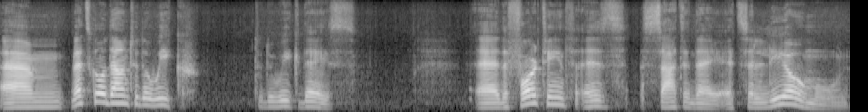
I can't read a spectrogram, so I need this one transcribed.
Um, let's go down to the week, to the weekdays. Uh, the 14th is Saturday. It's a Leo moon.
